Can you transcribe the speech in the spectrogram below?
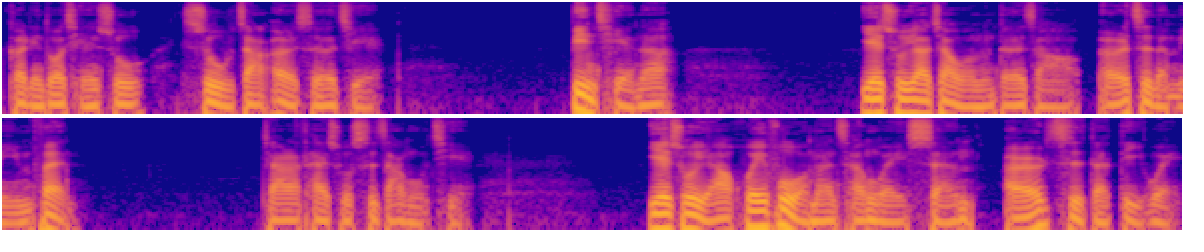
哥林多前书十五章二十二节，并且呢，耶稣要叫我们得着儿子的名分。加拉太书四章五节，耶稣也要恢复我们成为神儿子的地位。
